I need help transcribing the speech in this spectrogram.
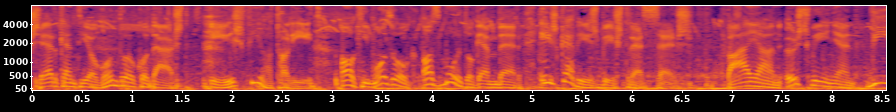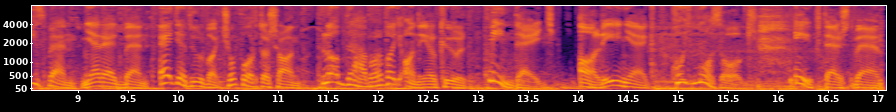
serkenti a gondolkodást és fiatalít. Aki mozog, az boldog ember és kevésbé stresszes. Pályán, ösvényen, vízben, nyeregben, egyedül vagy csoportosan, labdával vagy anélkül, mindegy. A lényeg, hogy mozog. Épp testben.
